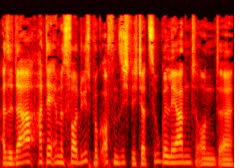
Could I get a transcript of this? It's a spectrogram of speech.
Also da hat der MSV Duisburg offensichtlich dazugelernt und äh,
